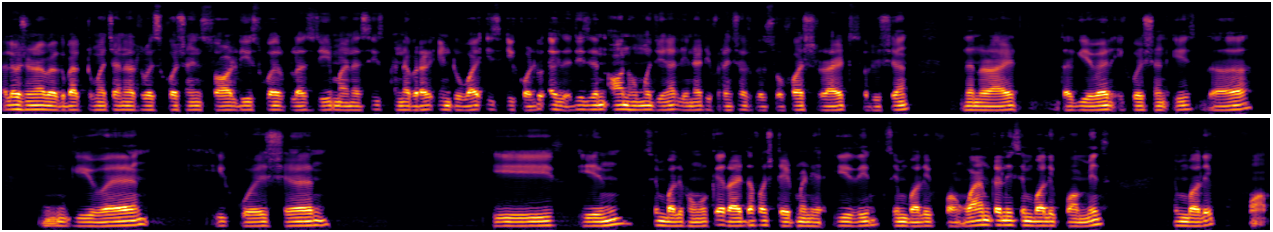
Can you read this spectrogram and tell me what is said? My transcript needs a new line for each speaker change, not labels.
Hello student, welcome back to my channel. Today's question is solve d square plus d minus 6 under bracket into y is equal to x. This is an non-homogeneous linear differential equation. So first write solution, then write the given equation is the given equation is in symbolic form. Okay, write the first statement here is in symbolic form. Why I'm telling symbolic form means symbolic form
